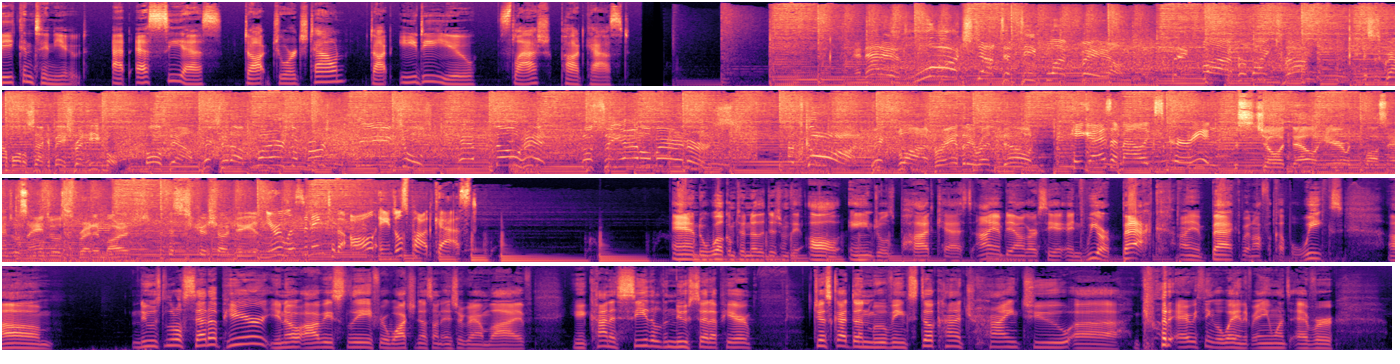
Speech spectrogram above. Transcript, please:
Be continued at scs.georgetown.edu slash podcast. And that is launched out to deep left field. Big fly for Mike Trout. This is ground ball to second base. Red Heagle falls down, picks it up, fires the first. The Angels have no hit. The Seattle Mariners. It's gone. Big fly for Anthony Rendon. Hey guys, I'm Alex Curry. This is Jo Adell here with the Los Angeles Angels. This is Brandon Marsh. This is Chris Rodriguez. You're listening to the All Angels Podcast. And welcome to another edition of the All Angels Podcast. I am Dan Garcia, and we are back. I am back, been off a couple weeks. Um, new little setup here. You know, obviously, if you're watching us on Instagram Live, you can kind of see the new setup here. Just got done moving, still kind of trying to uh, put everything away. And if anyone's ever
